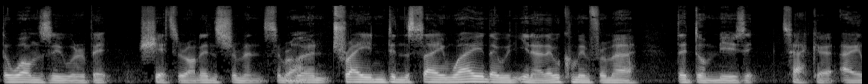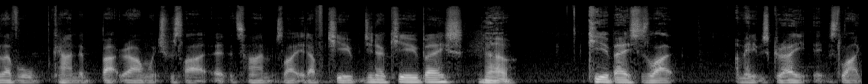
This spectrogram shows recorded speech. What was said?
the ones who were a bit shitter on instruments and Right. weren't trained in the same way. They were, you know, they were coming from a they'd done music tech at A level kind of background, which was like at the time it was like you'd have Cube. Do you know Cubase? No. Cubase is like, I mean, it was great. It was like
